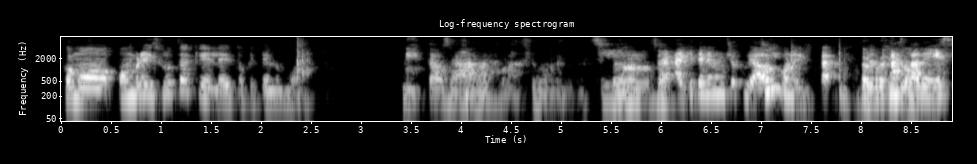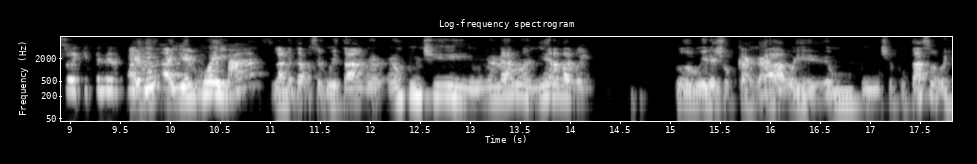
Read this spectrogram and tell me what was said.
como hombre disfruta que le toqueteen los huevos. Neta, o sea, coraje, sí. Pero no O sea, hay que tener mucho cuidado Sí. con el. ah, Pero, por ejemplo, hasta de eso hay que tener ahí- cuidado. ahí el ¿con güey- la neta, pues el güey estaba, era un pinche, un enano de mierda, güey. Lo hubiera hecho cagada, güey, de un pinche putazo, güey.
